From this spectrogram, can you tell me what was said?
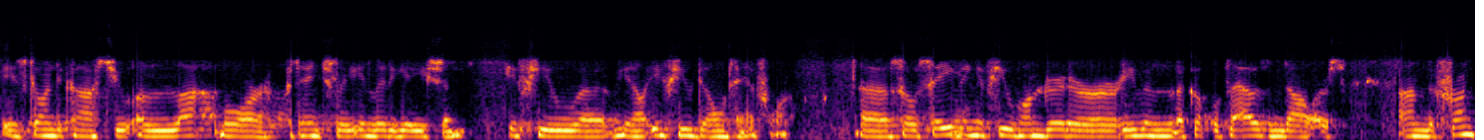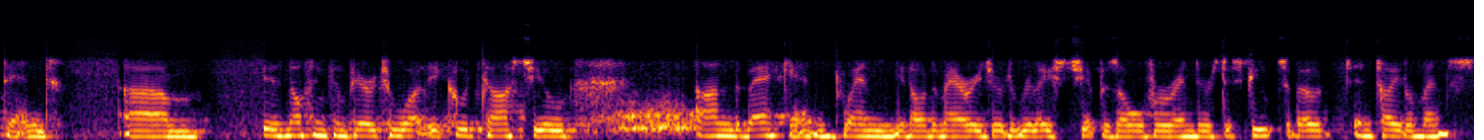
is going to cost you a lot more potentially in litigation if you, uh, you know, if you don't have one. Uh, so saving a few hundred or even a couple thousand dollars on the front end um, is nothing compared to what it could cost you on the back end when you know the marriage or the relationship is over and there's disputes about entitlements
